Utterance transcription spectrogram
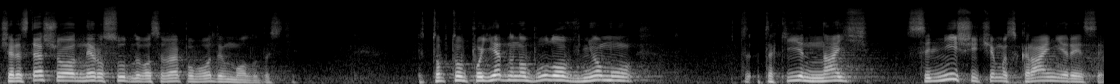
Через те, що нерозсудливо себе поводив в молодості. Тобто поєднано було в ньому такі найсильніші чимось крайні риси.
